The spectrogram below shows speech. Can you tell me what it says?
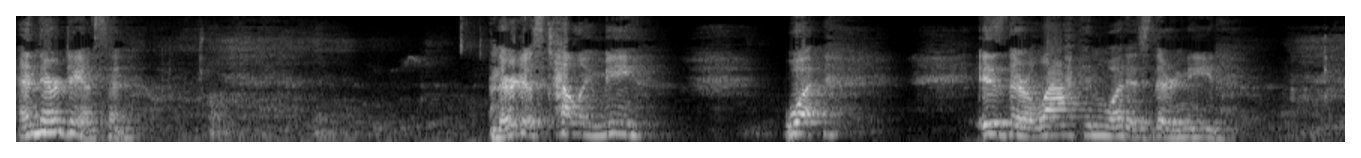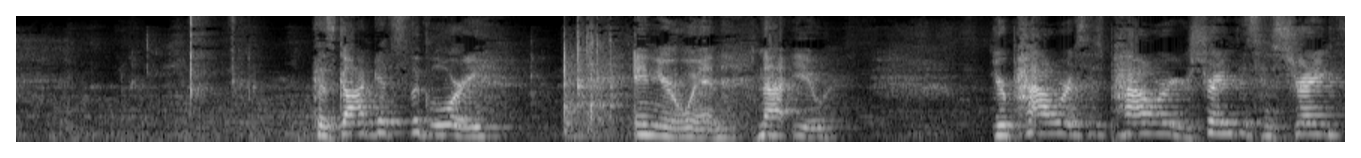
and they're dancing. They're just telling me what is their lack and what is their need. Because God gets the glory in your win, not you. Your power is His power, your strength is His strength.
